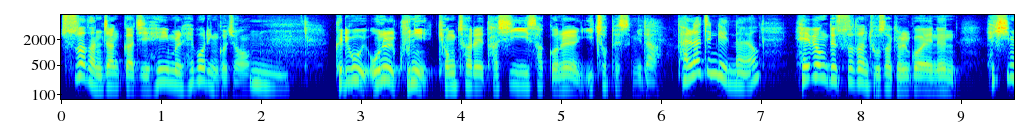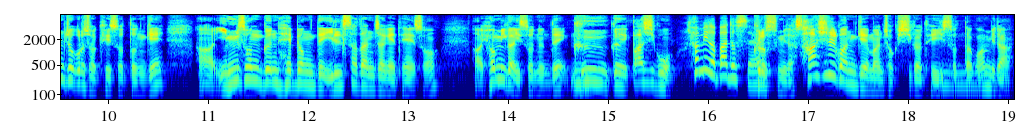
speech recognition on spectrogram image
수사단장까지 해임을 해버린 거죠. 음. 그리고 오늘 군이 경찰에 다시 이 사건을 이첩했습니다. 달라진 게 있나요? 해병대 수사단 조사 결과에는 핵심적으로 적혀 있었던 게 아, 임성근 해병대 1사단장에 대해서 아, 혐의가 있었는데 그게 빠지고 혐의가 빠졌어요. 그렇습니다. 사실관계만 적시가 돼 있었다고 음. 합니다.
